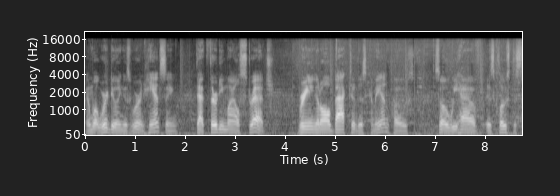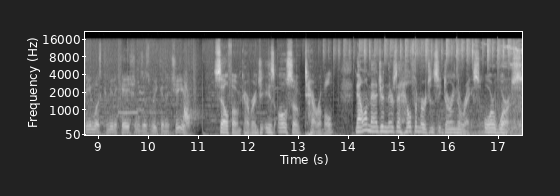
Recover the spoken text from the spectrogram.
and what we're doing is we're enhancing that 30 mile stretch, bringing it all back to this command post so we have as close to seamless communications as we can achieve. Cell phone coverage is also terrible. Now imagine there's a health emergency during the race, or worse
